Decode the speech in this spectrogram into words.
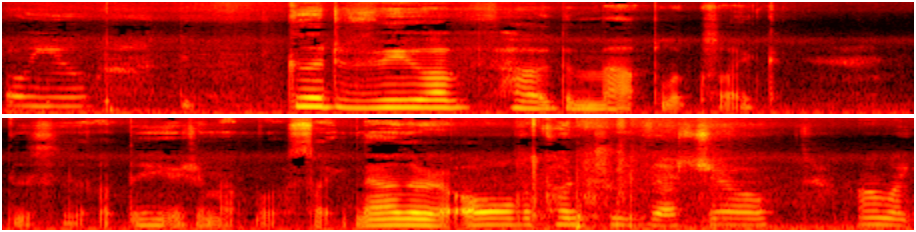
show you a good view of how the map looks like. This is what the huge map looks like. Now there are all the countries that show are like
